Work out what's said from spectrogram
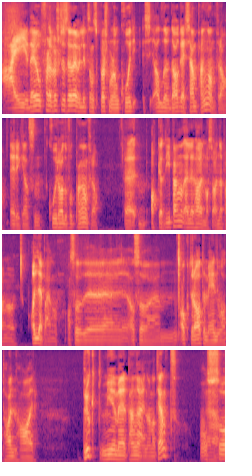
Nei, det er jo for det første så er det jo litt sånn spørsmål om hvor i alle dager kommer pengene fra, Erik Jensen. Hvor har du fått pengene fra? Eh, akkurat de pengene, eller har han masse andre penger òg? Alle pengene. Altså, det, altså um, Aktoratet mener jo at han har brukt mye mer penger enn han har tjent. Og så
